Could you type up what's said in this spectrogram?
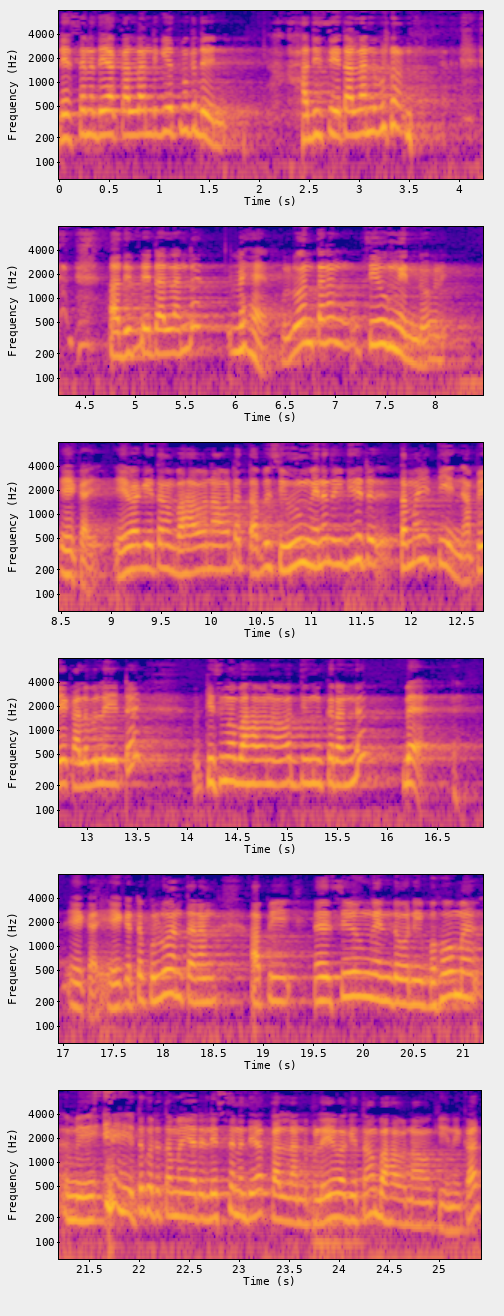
ලෙස්සන දෙයක් අල්ලන්න ගියොත්මක දෙන්න. හදිසියට අල්ලන්න පුළුවන්. හදිසියට අල්ලන්න බැහැ පුළුවන් තරම් සියුම් එන්ඩෝනි. ඒකයි. ඒවගේ තම භාවනාවට අපි සිවුම් වෙන විදිහට තමයි තියෙන් අපේ කලබලයට කිසිම භාවනාවත් දියුණු කරන්න බෑ. ඒකයි. ඒකට පුළුවන් තරම් අපි සියුම්ෙන් ඩෝනි බොහෝම මේ එතකොට තමයි අර ලෙස්සන දෙයක් කල්ලන්න පලේ වගේ තම භාවනාව කියන එකත්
